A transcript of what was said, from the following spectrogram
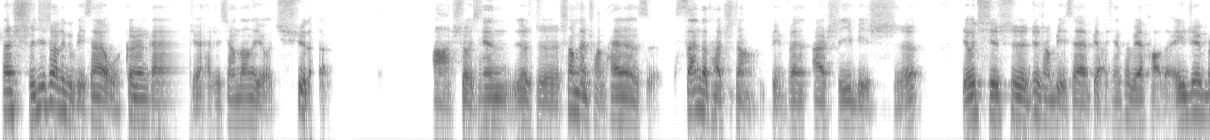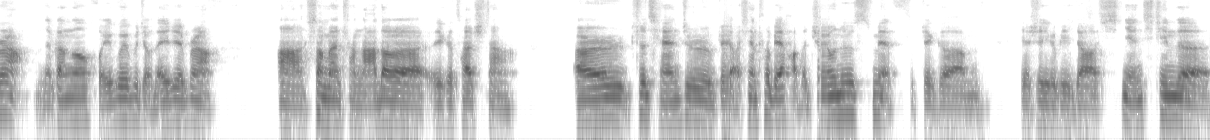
但实际上这个比赛，我个人感觉还是相当的有趣的。啊，首先就是上半场 Titans 三个 touch 上比分二十一比十，尤其是这场比赛表现特别好的 AJ Brown，那刚刚回归不久的 AJ Brown，啊，上半场拿到了一个 touchdown，而之前就是表现特别好的 Jonu Smith，这个也是一个比较年轻的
